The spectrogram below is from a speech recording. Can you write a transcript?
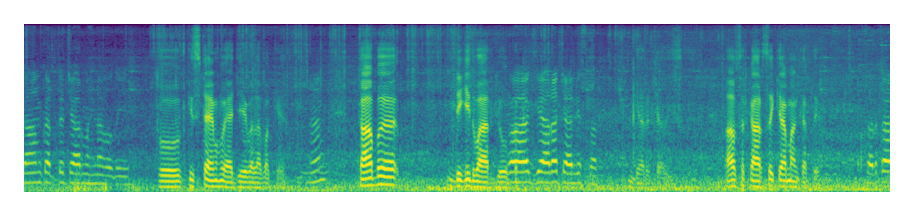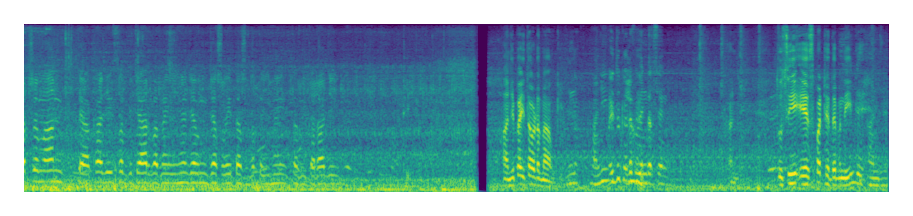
काम करते चार महीना हो गई। तो किस टाइम हुआ ये वाला वाक्य? हाँ? कब डिगी द्वार जो वह ग्यारह चालीस पर ग्यारह चालीस आप सरकार से क्या मांग करते हो सरकार से मान त्याखा जी सब विचार बताई हैं जब जस वही तस बताई हैं तभी करा जी ਹਾਂਜੀ ਭਾਈ ਤੁਹਾਡਾ ਨਾਮ ਕੀ ਹਾਂਜੀ ਲਖਵਿੰਦਰ ਸਿੰਘ ਹਾਂਜੀ ਤੁਸੀਂ ਇਸ ਭੱਠੇ ਤੇ ਮਨੀਮ ਜੇ ਹਾਂਜੀ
